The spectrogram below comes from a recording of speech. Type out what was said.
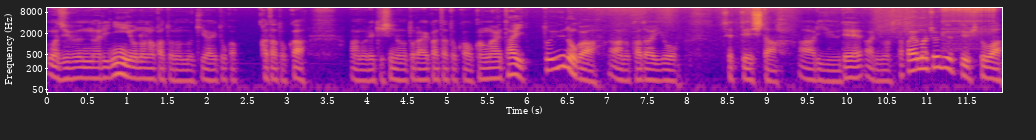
まあ、自分なりに世の中との向き合いとか方とかあの歴史の捉え方とかを考えたいというのがあの課題を設定した理由であります。高山著牛っていう人は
